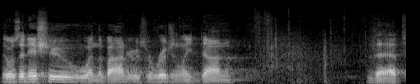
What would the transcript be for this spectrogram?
There was an issue when the boundary was originally done that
